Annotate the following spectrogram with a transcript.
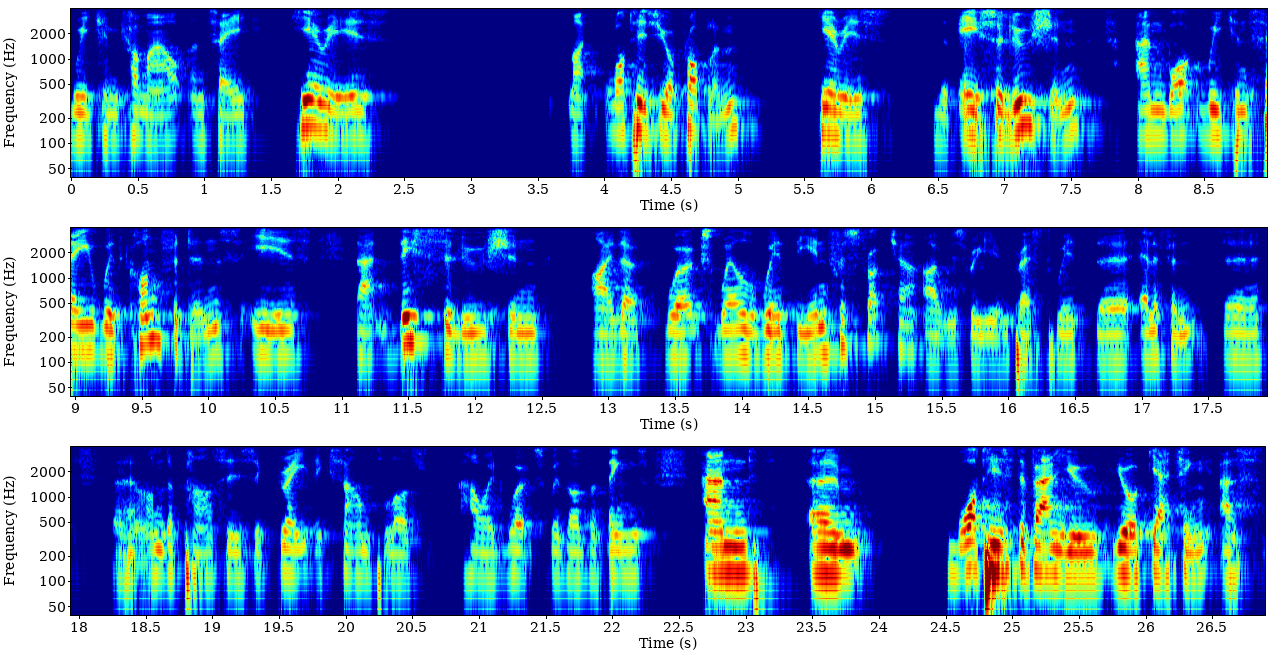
we can come out and say, here is like, what is your problem? Here is a solution. And what we can say with confidence is that this solution either works well with the infrastructure. I was really impressed with the elephant uh, uh, underpasses, a great example of how it works with other things. And um, what is the value you're getting as,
